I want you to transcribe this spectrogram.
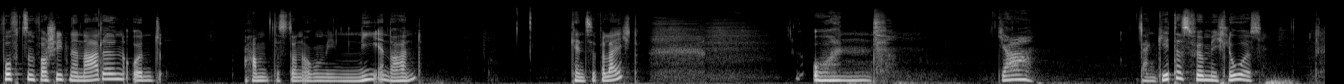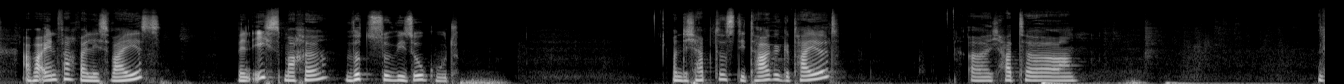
15 verschiedene Nadeln und haben das dann irgendwie nie in der Hand. Kennst du vielleicht? Und ja, dann geht das für mich los. Aber einfach, weil ich es weiß, wenn ich es mache, wird es sowieso gut. Und ich habe das die Tage geteilt. Äh, ich hatte.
